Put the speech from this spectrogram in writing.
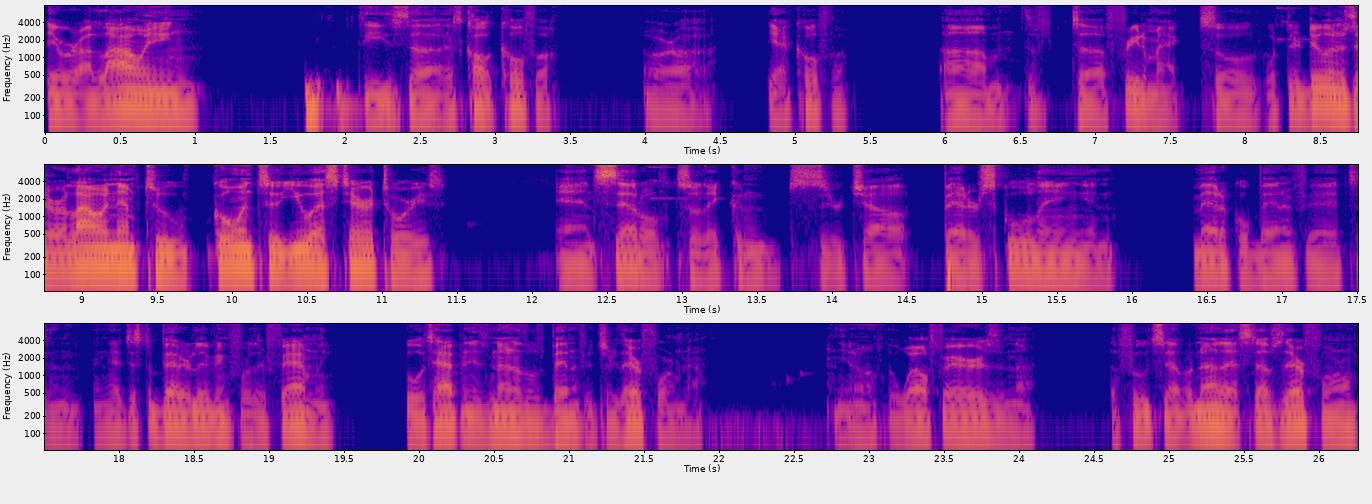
they were allowing these uh, it's called COFA or uh, yeah COFA um, the, the Freedom Act. So what they're doing is they're allowing them to go into U.S. territories and settle so they can search out better schooling and medical benefits and, and just a better living for their family. But what's happening is none of those benefits are there for them now. You know, the welfares and the, the food stamp, none of that stuff's there for them.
